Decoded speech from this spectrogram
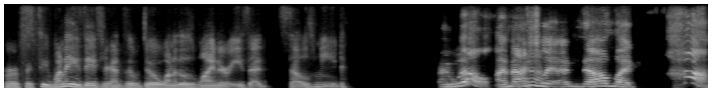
perfect. See, one of these days you're going to do one of those wineries that sells mead. I will. I'm actually. Yeah. I'm now. I'm like, huh?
